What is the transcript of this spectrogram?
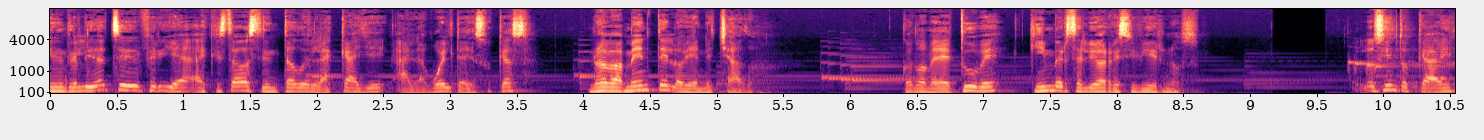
en realidad se refería a que estaba sentado en la calle a la vuelta de su casa. Nuevamente lo habían echado. Cuando me detuve, Kimber salió a recibirnos. Lo siento, Kyle,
